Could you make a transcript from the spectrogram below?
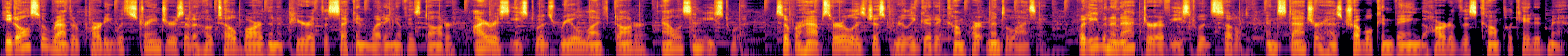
He'd also rather party with strangers at a hotel bar than appear at the second wedding of his daughter, Iris Eastwood's real life daughter, Allison Eastwood. So perhaps Earl is just really good at compartmentalizing. But even an actor of Eastwood's subtlety and stature has trouble conveying the heart of this complicated man.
